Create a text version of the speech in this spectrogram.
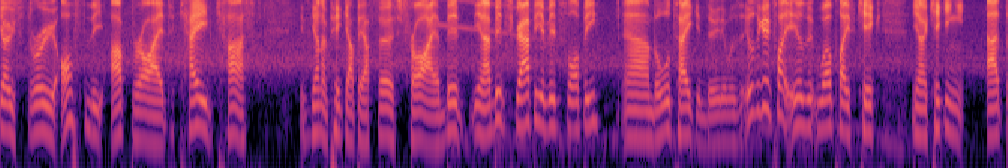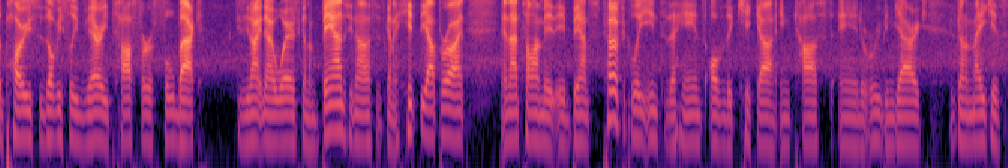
goes through off the upright. Cade Cust is going to pick up our first try. A bit, you know, a bit scrappy, a bit sloppy. Um, but we'll take it, dude. It was it was a good play. It was a well placed kick. You know, kicking at the post is obviously very tough for a fullback because you don't know where it's going to bounce, you know if it's going to hit the upright, and that time it, it bounced perfectly into the hands of the kicker in Cust, and Reuben Garrick is going to make it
